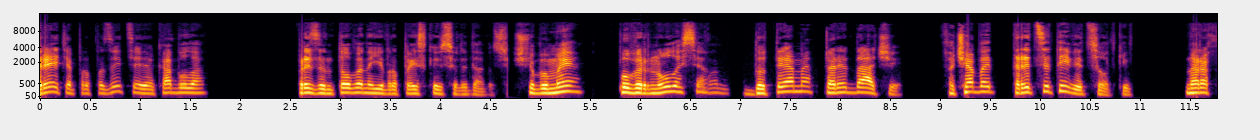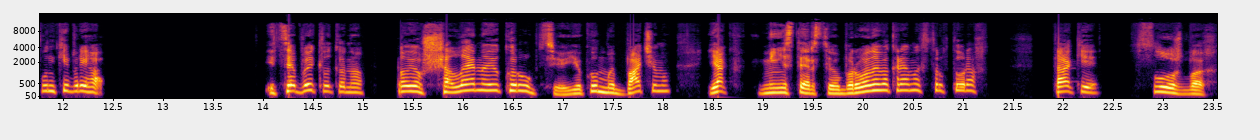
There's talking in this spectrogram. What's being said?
третя пропозиція, яка була презентована Європейською солідарністю, щоб ми повернулися до теми передачі хоча б 30% на рахунки бригад. І це викликано тою шаленою корупцією, яку ми бачимо як в Міністерстві оборони в окремих структурах, так і в службах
